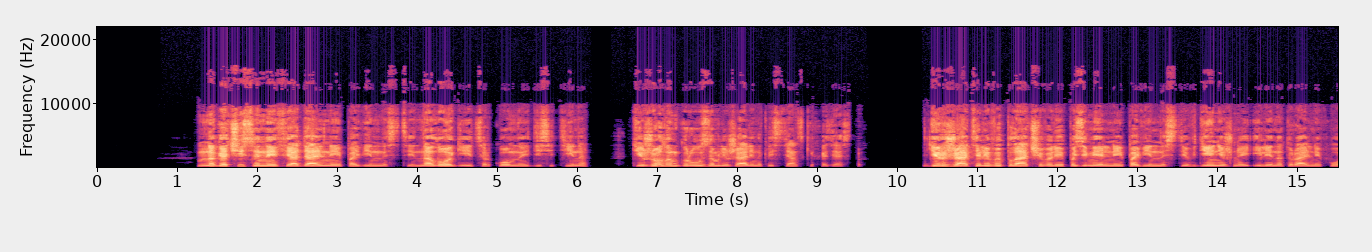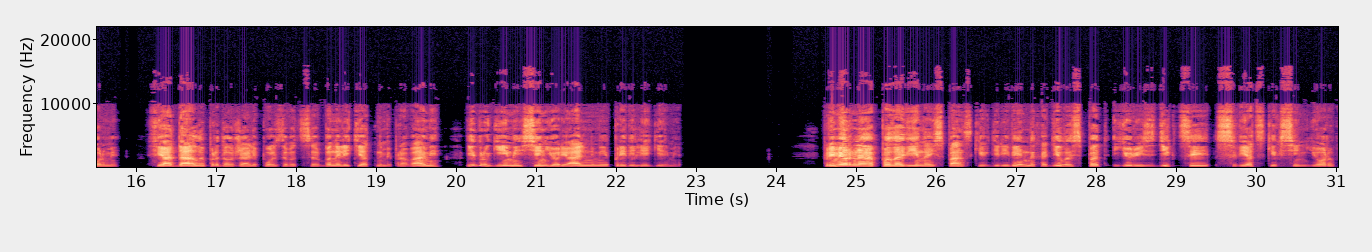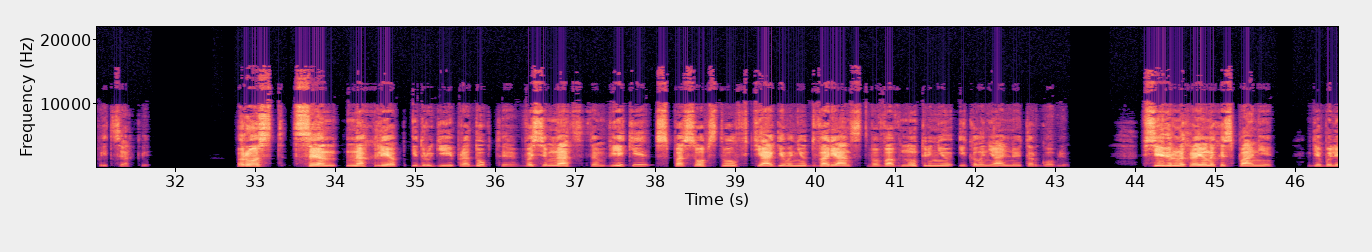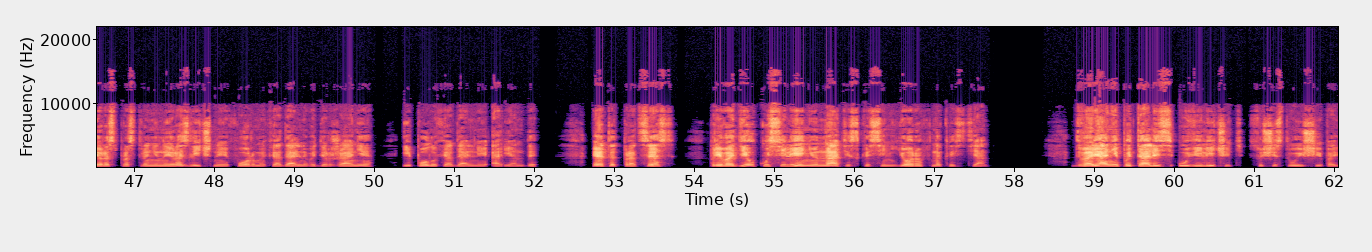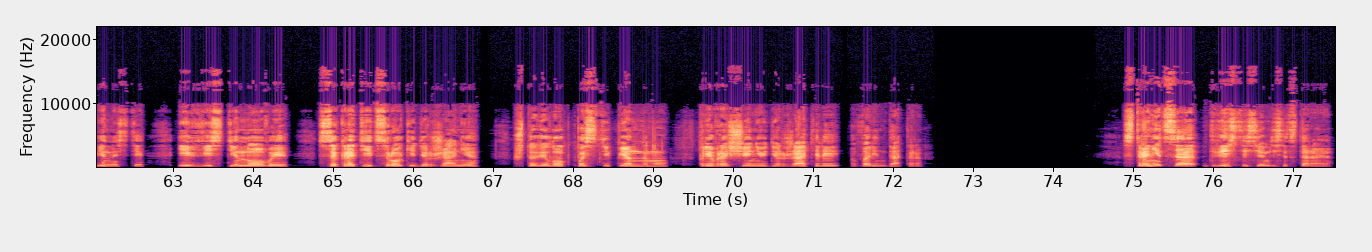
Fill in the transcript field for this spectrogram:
Многочисленные феодальные повинности, налоги и церковная десятина тяжелым грузом лежали на крестьянских хозяйствах. Держатели выплачивали поземельные повинности в денежной или натуральной форме, феодалы продолжали пользоваться баналитетными правами и другими сеньориальными привилегиями. Примерно половина испанских деревень находилась под юрисдикцией светских сеньоров и церкви. Рост цен на хлеб и другие продукты в XVIII веке способствовал втягиванию дворянства во внутреннюю и колониальную торговлю. В северных районах Испании, где были распространены различные формы феодального держания и полуфеодальные аренды, этот процесс приводил к усилению натиска сеньоров на крестьян. Дворяне пытались увеличить существующие повинности и ввести новые, сократить сроки держания, что вело к постепенному превращению держателей в арендаторов. Страница 272.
